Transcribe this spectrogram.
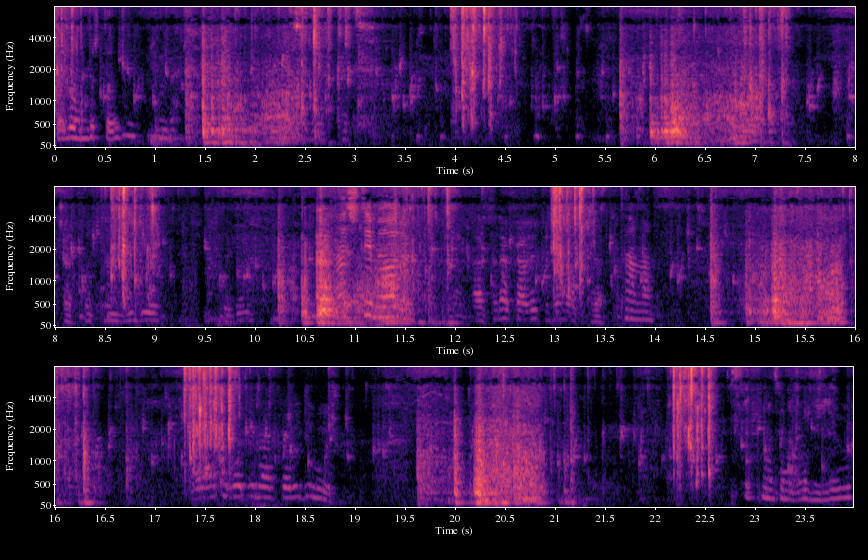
Şöyle ondur da. Aç kahve kızım atıyor. Tamam. Hayatı fotoğrafları gibi. Sıkma seni acılıyor.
